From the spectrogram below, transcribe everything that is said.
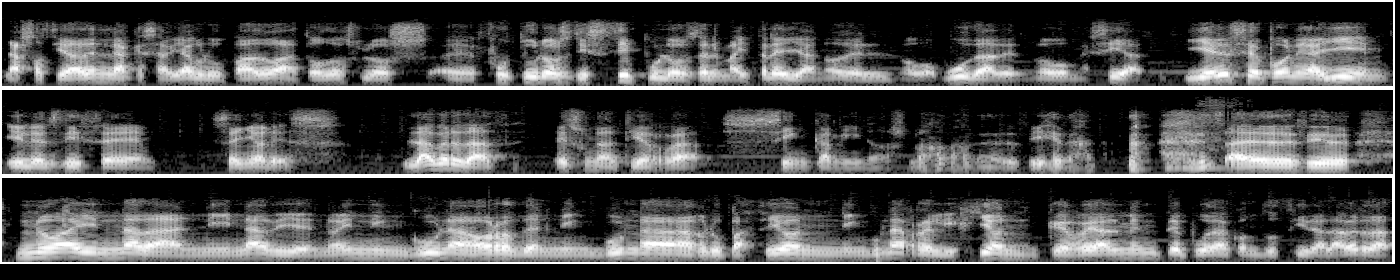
la sociedad en la que se había agrupado a todos los eh, futuros discípulos del Maitreya, ¿no? del nuevo Buda, del nuevo Mesías. Y él se pone allí y les dice, señores, la verdad es una tierra sin caminos, ¿no? Es decir, no hay nada ni nadie, no hay ninguna orden, ninguna agrupación, ninguna religión que realmente pueda conducir a la verdad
